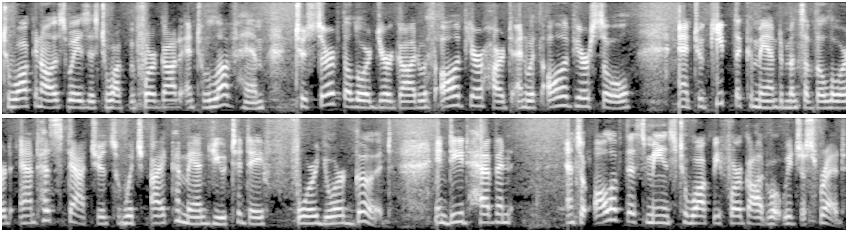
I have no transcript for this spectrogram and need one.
To walk in all his ways is to walk before God and to love him, to serve the Lord your God with all of your heart and with all of your soul, and to keep the commandments of the Lord and his statutes, which I command you today for your good. Indeed, heaven and so all of this means to walk before God, what we just read.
